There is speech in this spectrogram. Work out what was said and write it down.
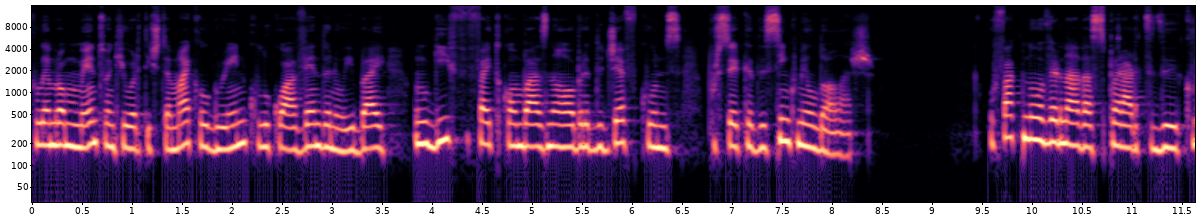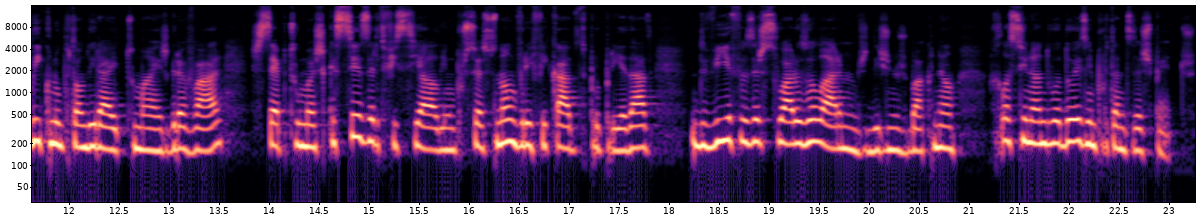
Que lembra o momento em que o artista Michael Green colocou à venda no eBay um GIF feito com base na obra de Jeff Koons por cerca de 5 mil dólares. O facto de não haver nada a separar-te de clique no botão direito mais gravar, excepto uma escassez artificial e um processo não verificado de propriedade, devia fazer soar os alarmes, diz-nos Bucknell, relacionando a dois importantes aspectos:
